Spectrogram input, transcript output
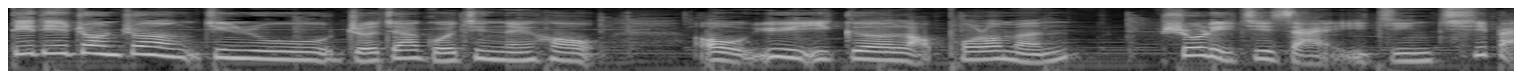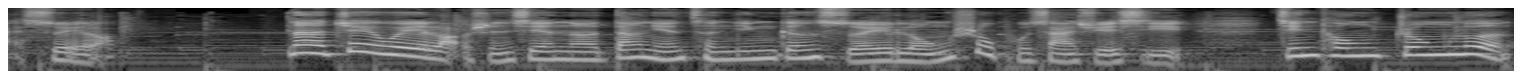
跌跌撞撞进入哲家国境内后，偶遇一个老婆罗门。书里记载已经七百岁了。那这位老神仙呢？当年曾经跟随龙树菩萨学习，精通中论、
